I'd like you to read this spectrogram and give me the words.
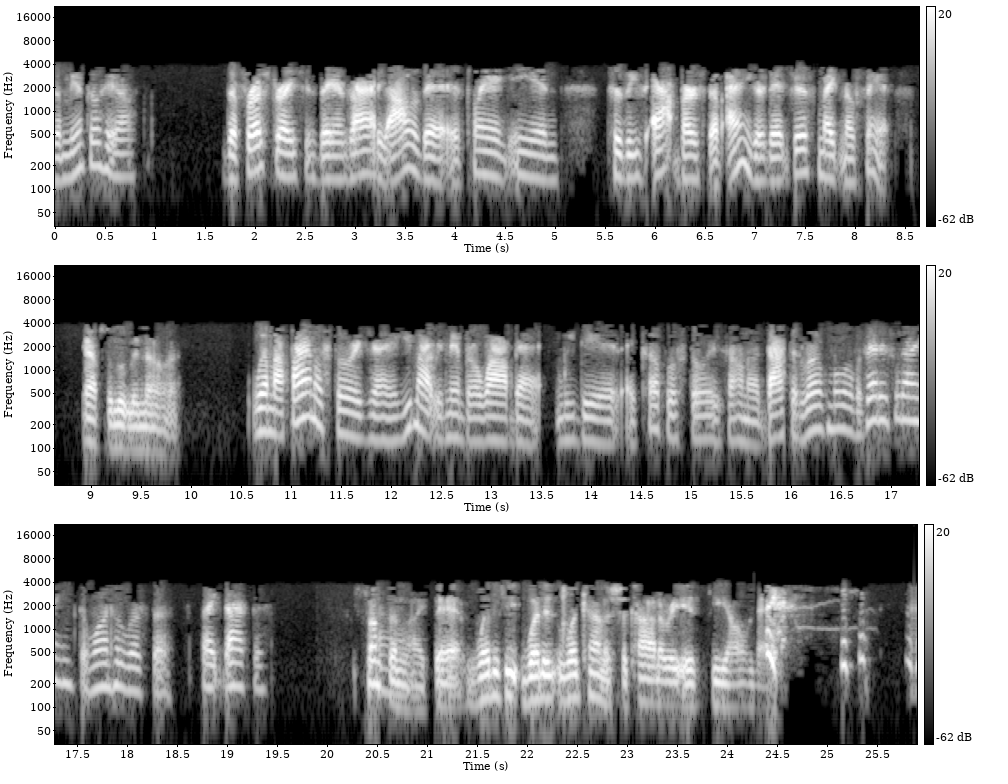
the mental health, the frustrations, the anxiety, all of that is playing in to these outbursts of anger that just make no sense. Absolutely none. Well, my final story, Jay, you might remember a while back we did a couple of stories on uh, a Dr. Lovemore. Was that his name? The one who was the fake doctor? Something Oh. like that. What is he? What is? What kind of chicanery is he on now?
